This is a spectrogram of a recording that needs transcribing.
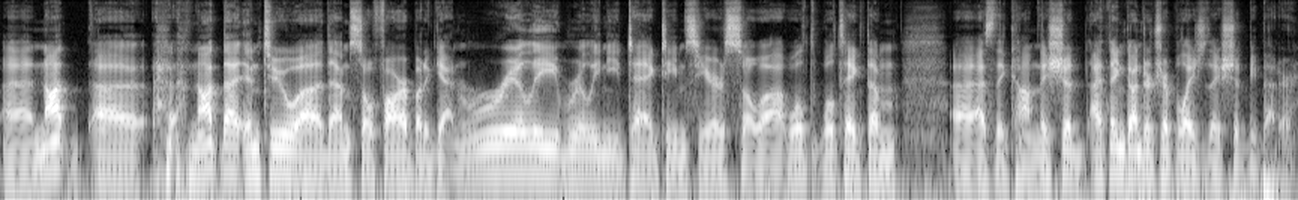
Uh, not uh, not that into uh, them so far, but again, really, really need tag teams here. So uh, we'll we'll take them uh, as they come. They should, I think, under Triple H, they should be better.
